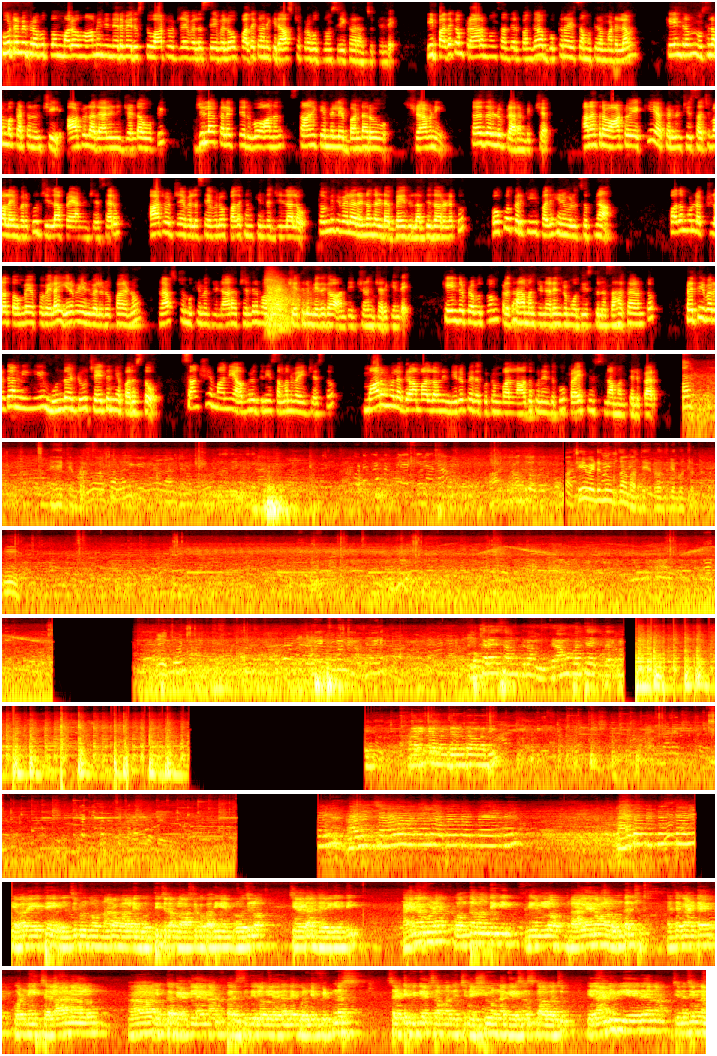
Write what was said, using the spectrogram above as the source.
కూటమి ప్రభుత్వం మరో హామీని నెరవేరుస్తూ ఆటో డ్రైవర్ల సేవలో పథకానికి రాష్ట్ర ప్రభుత్వం శ్రీకారం చుట్టింది. ఈ పథకం ప్రారంభం సందర్భంగా బుక్కరాయి సముద్రం మండలం కేంద్రం ముసలమ్మ కట్ట నుంచి ఆటోల ర్యాలీని జెండా ఊపి జిల్లా కలెక్టర్ ఓ ఆనంద్ స్థానిక ఎమ్మెల్యే బండారు శ్రావణి తదితరులు ప్రారంభించారు. అనంతరం ఆటో ఎక్కి అక్కడి నుంచి సచివాలయం వరకు జిల్లా ప్రయాణం చేశారు. ఆటో డ్రైవర్ల సేవలో పథకం కింద జిల్లాలో తొమ్మిది వేల రెండు వందల డెబ్బై ఐదు లబ్ధిదారులకు ఒక్కొక్కరికి పదిహేను వేల చొప్పున పదమూడు లక్షల తొంభై ఒక్క వేల ఇరవై ఐదు వేల రూపాయలను రాష్ట్ర ముఖ్యమంత్రి నారా చంద్రబాబు నాయుడు చేతుల మీదుగా అందించడం జరిగింది. కేంద్ర ప్రభుత్వం ప్రధానమంత్రి నరేంద్ర మోదీ ఇస్తున్న సహకారంతో ప్రతి వర్గానికి ముందంటూ చైతన్య పరుస్తూ సంక్షేమాన్ని అభివృద్ధిని సమన్వయం చేస్తూ మారుమూల గ్రామాల్లోని నిరుపేద కుటుంబాలను ఆదుకునేందుకు ప్రయత్నిస్తున్నామని తెలిపారు. చేయి పెట్టి నూకుతాను అదే రోజు నేను కూర్చుంటా ఉమ్. బుక్కరాయ సముద్రం గ్రామ పంచాయతీ తరఫున కార్యక్రమం జరుగుతూ ఉన్నది అవి చాలా రకాలుగా ఉపయోగపడుతున్నాయండి ఆటో ఫిట్నెస్ కానీ ఎవరైతే ఎలిజిబుల్గా ఉన్నారో వాళ్ళని గుర్తించడం లాస్ట్ ఒక పదిహేను రోజుల్లో చేయడం జరిగింది. అయినా కూడా కొంతమందికి దీనిలో రాలేని వాళ్ళు ఉండొచ్చు. ఎందుకంటే కొన్ని చలానాలు ఇంకా పెట్టలేని పరిస్థితిలో లేదంటే కొన్ని ఫిట్నెస్ సర్టిఫికేట్ సంబంధించిన ఇష్యూ ఉన్న కేసెస్ కావచ్చు. ఇలాంటివి ఏదైనా చిన్న చిన్న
